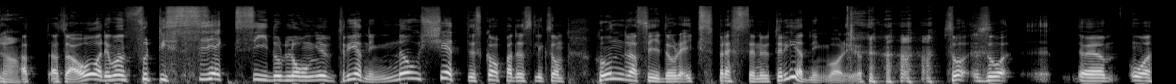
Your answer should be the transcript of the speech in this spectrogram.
Ja. Att, alltså, åh, det var en 46 sidor lång utredning. No shit, det skapades liksom 100 sidor Expressen-utredning var det ju. så, så, eh, och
